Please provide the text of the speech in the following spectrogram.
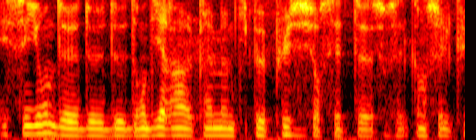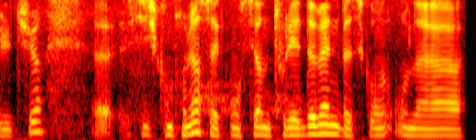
essayons de, de- de- d'en dire quand même un petit peu plus sur cette, sur cette cancel culture. Euh, si je comprends bien, ça concerne tous les domaines parce qu'on on a.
